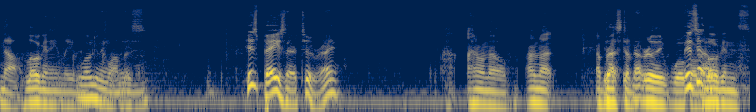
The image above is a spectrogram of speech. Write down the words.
No, Logan ain't leaving Logan ain't Columbus. leaving. His bay's there too, right? I don't know. I'm not abreast of Not really woke Is on it that one. Logan's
